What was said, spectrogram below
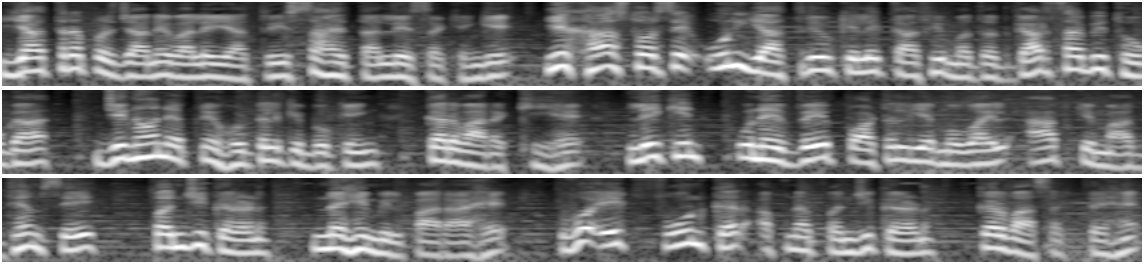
यात्रा पर जाने वाले यात्री सहायता ले सकेंगे। ये खास तौर से उन यात्रियों के लिए काफ़ी मददगार साबित होगा, जिन्होंने अपने होटल की बुकिंग करवा रखी है, लेकिन उन्हें वेब पोर्टल या मोबाइल ऐप के माध्यम से पंजीकरण नहीं मिल पा रहा है। वो एक फ़ोन कर अपना पंजीकरण करवा सकते हैं।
